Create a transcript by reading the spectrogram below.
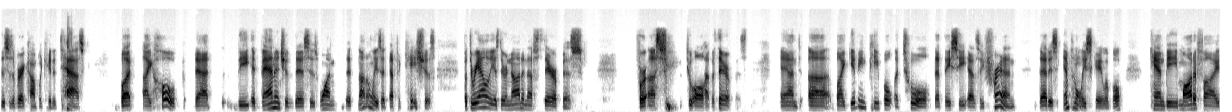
this is a very complicated task, but I hope that the advantage of this is one that not only is it efficacious, but the reality is there are not enough therapists for us to all have a therapist. And uh, by giving people a tool that they see as a friend that is infinitely scalable, can be modified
